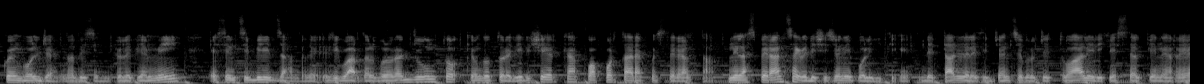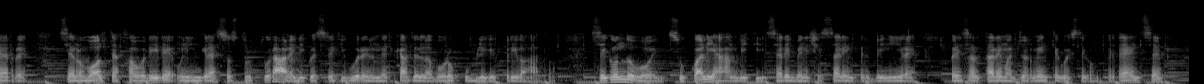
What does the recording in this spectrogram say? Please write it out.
coinvolgendo ad esempio le PMI e sensibilizzandole riguardo al valore aggiunto che un dottore di ricerca può apportare a queste realtà. Nella speranza che le decisioni politiche, dettate dalle esigenze progettuali richieste dal PNRR, siano volte a favorire un ingresso strutturale di queste figure nel mercato del lavoro pubblico e privato, secondo voi su quali ambiti sarebbe necessario intervenire per esaltare maggiormente queste competenze?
